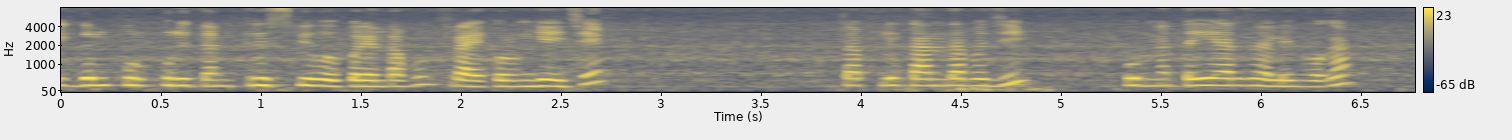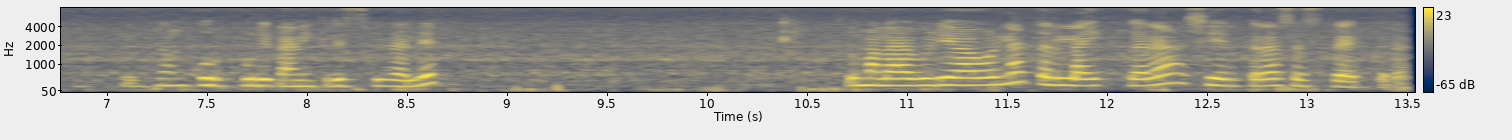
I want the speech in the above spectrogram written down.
एकदम कुरकुरीत आणि क्रिस्पी होईपर्यंत आपण फ्राय करून घ्यायचे. तर आपली कांदा भजी पूर्ण तयार झालेत बघा. एकदम कुरकुरीत आणि क्रिस्पी झालेत. तुम्हाला हा व्हिडिओ आवडला तर लाईक करा शेअर करा सबस्क्राईब करा.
